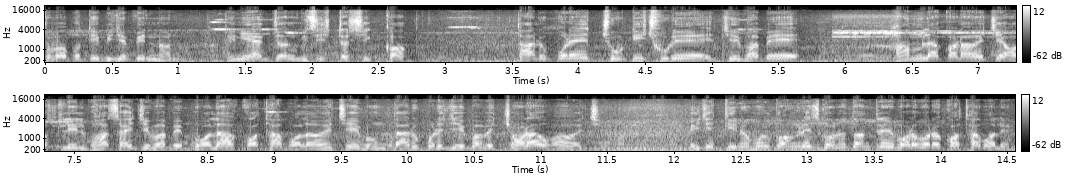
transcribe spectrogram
সভাপতি বিজেপির নন, তিনি একজন বিশিষ্ট শিক্ষক। তার উপরে চটি ছুঁড়ে যেভাবে হামলা করা হয়েছে, অশ্লীল ভাষায় যেভাবে বলা, কথা বলা হয়েছে এবং তার উপরে যেভাবে চড়াও হওয়া হয়েছে এই যে তৃণমূল কংগ্রেস গণতন্ত্রের বড় বড় কথা বলেন,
